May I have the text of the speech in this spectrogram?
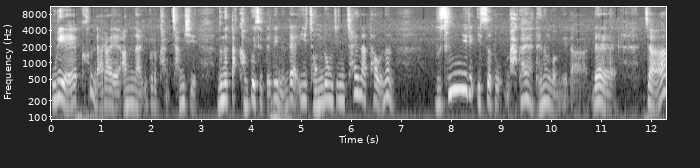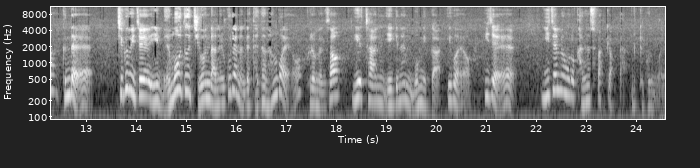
우리의 큰 나라의 앞날 이거를 감- 잠시 눈을 딱 감고 있을 때도 있는데 이 정동진 차이나타운은 무슨 일이 있어도 막아야 되는 겁니다. 네. 자, 근데 지금 이제 이 메모드 지원단을 꾸렸는데 대단한 거예요. 그러면서 이해찬 얘기는 뭡니까? 이거예요. 이제 이재명으로 가는 수밖에 없다. 이렇게 보는 거예요.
